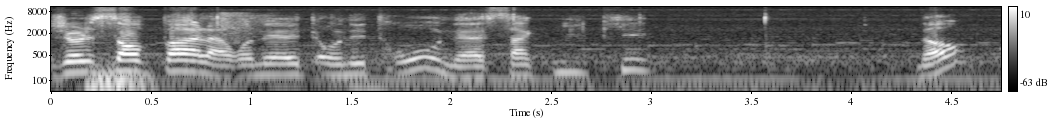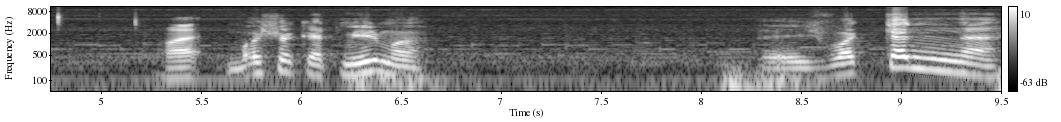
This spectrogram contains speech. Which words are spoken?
Je le sens pas là, on est, on est trop, on est à 5000 pieds. Non? Moi je suis à 4000, moi. Et je vois Cannes.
